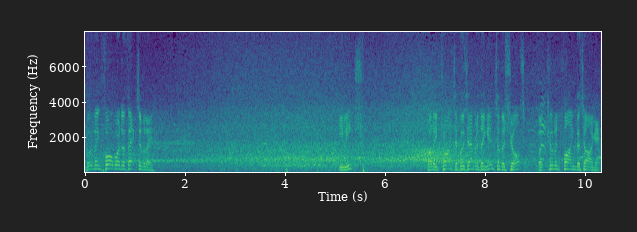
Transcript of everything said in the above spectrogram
Moving forward effectively. Ilic. Well, he tried to put everything into the shot, but couldn't find the target.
